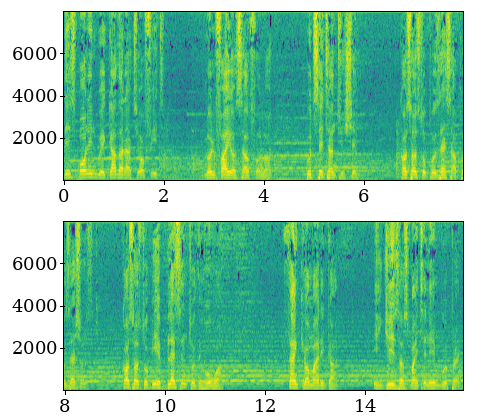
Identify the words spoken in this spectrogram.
this morning we're gathered at your feet. Glorify yourself, O Lord. Put Satan to shame. Cause us to possess our possessions. Cause us to be a blessing to the whole world. Thank you, Almighty God. In Jesus' mighty name we pray.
